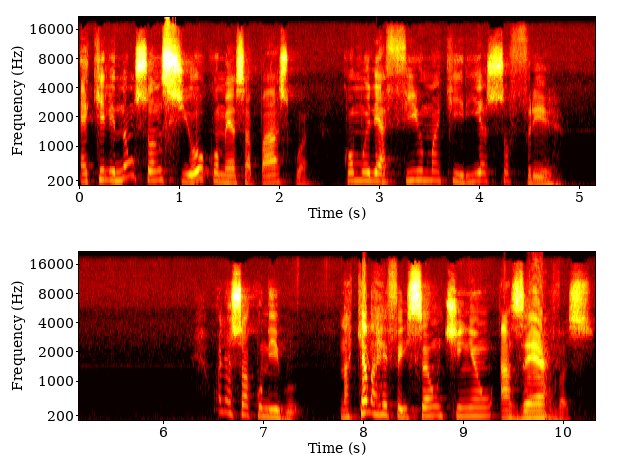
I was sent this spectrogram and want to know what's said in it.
é que ele não só ansiou comer essa Páscoa, como ele afirma que iria sofrer. Olha só comigo, naquela refeição tinham as ervas,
